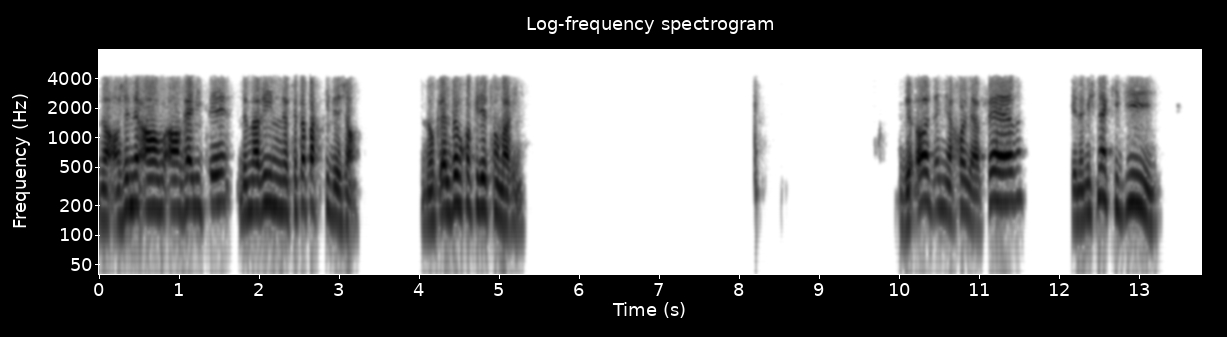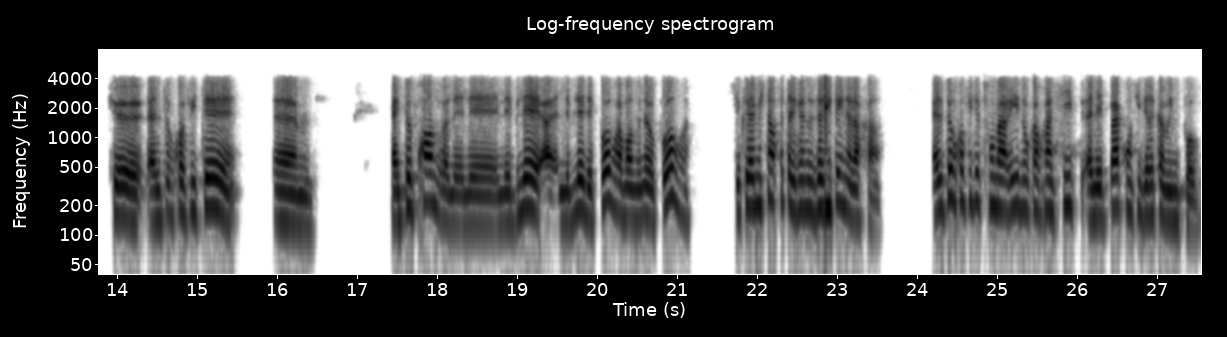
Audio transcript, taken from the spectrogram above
Non, en, général, en, réalité, le mari ne fait pas partie des gens. Donc, elle peut profiter de son mari. De En faire. Et la Mishnah qui dit qu'elle peut profiter, euh, elle peut prendre les, blés, les blés des pauvres, abandonnés aux pauvres, c'est que la Mishnah, en fait, elle vient nous ajouter une halakha. Elle peut profiter de son mari, donc en principe, elle n'est pas considérée comme une pauvre.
